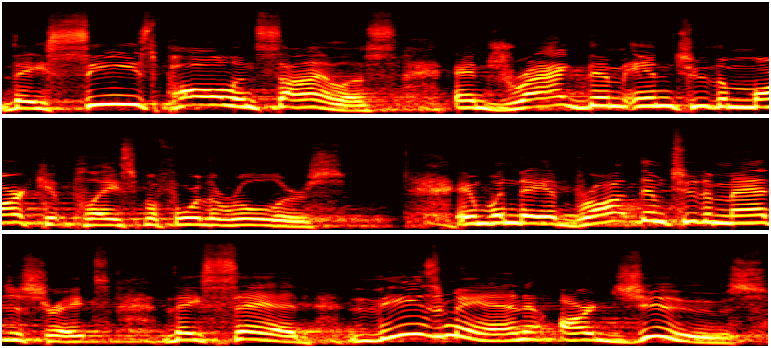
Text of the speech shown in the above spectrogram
they seized Paul and Silas and dragged them into the marketplace before the rulers. And when they had brought them to the magistrates, they said, These men are Jews,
